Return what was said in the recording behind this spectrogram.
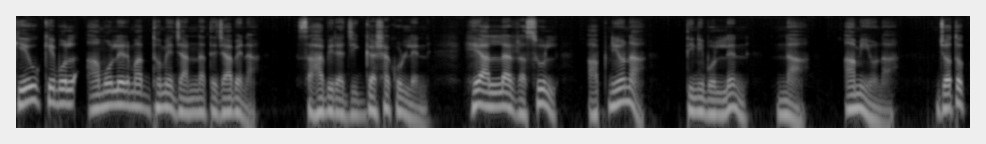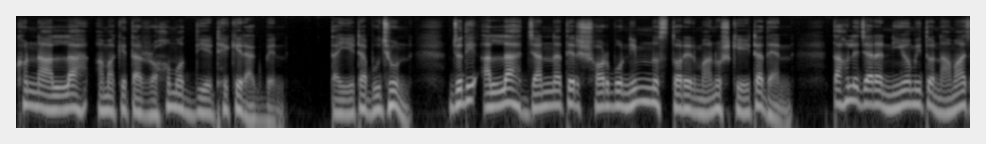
কেউ কেবল আমলের মাধ্যমে জান্নাতে যাবে না। সাহাবিরা জিজ্ঞাসা করলেন, হে আল্লাহর রাসূল, আপনিও না? তিনি বললেন, না, আমিও না। যতক্ষণ না আল্লাহ আমাকে তার রহমত দিয়ে ঢেকে রাখবেন। তাই এটা বুঝুন, যদি আল্লাহ জান্নাতের সর্বনিম্ন স্তরের মানুষকে এটা দেন, তাহলে যারা নিয়মিত নামাজ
